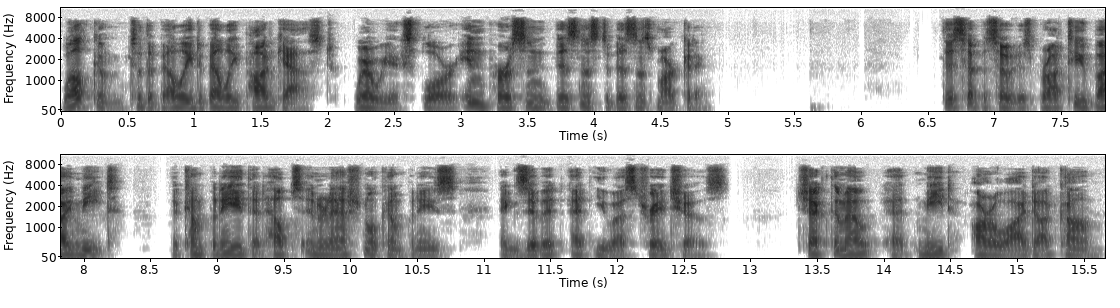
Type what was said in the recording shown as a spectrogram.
Welcome to the Belly to Belly podcast, where we explore in person business to business marketing. This episode is brought to you by Meet, the company that helps international companies exhibit at US trade shows. Check them out at meetroi.com.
